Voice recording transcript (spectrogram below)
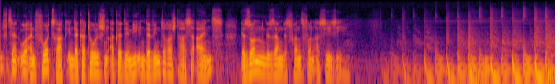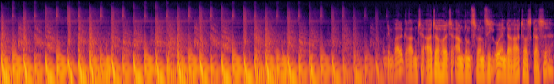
15 Uhr ein Vortrag in der Katholischen Akademie in der Winterer Straße 1, der Sonnengesang des Franz von Assisi. Und im Wallgrabentheater heute Abend um 20 Uhr in der Rathausgasse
